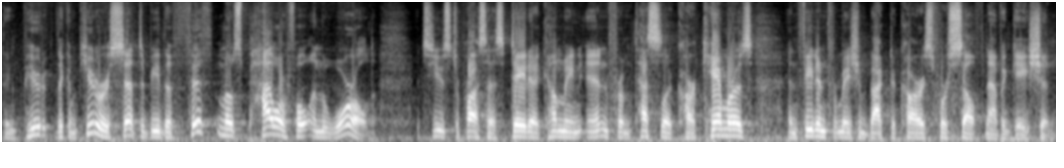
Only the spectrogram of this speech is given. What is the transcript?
The computer, the computer is set to be the fifth most powerful in the world. It's used to process data coming in from Tesla car cameras and feed information back to cars for self-navigation.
